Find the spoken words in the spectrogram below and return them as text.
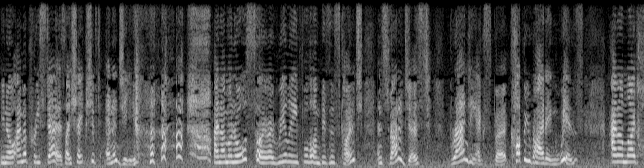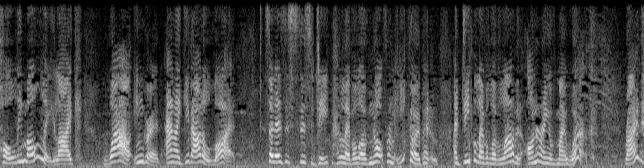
You know, I'm a priestess. I shapeshift energy. and I'm an also a really full-on business coach and strategist, branding expert, copywriting whiz. And I'm like, holy moly, like, wow, Ingrid. And I give out a lot. So there's this, this deep level of not from ego, but a deeper level of love and honoring of my work, right?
